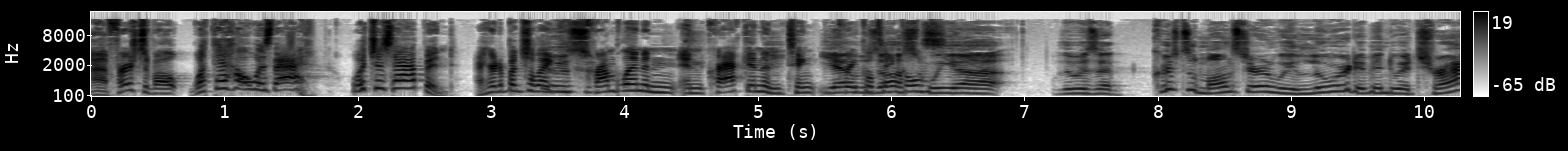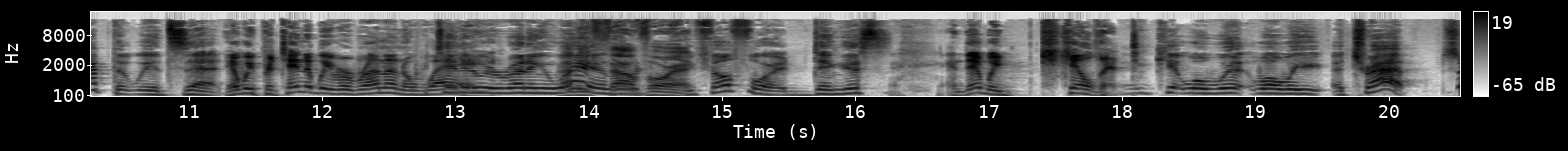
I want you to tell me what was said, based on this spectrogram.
uh, First of all, what the hell was that? What just happened? I heard a bunch of like was- crumbling and, and cracking and tink- Yeah, it was tinkles. awesome. We uh, there was a crystal monster, and we lured him into a trap that we had set. Yeah, we pretended we were running away, Pretended we were running away. And he fell lured- for it. He fell for it, dingus. and then we killed it. Ki- Well, we, well, we a trap. So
